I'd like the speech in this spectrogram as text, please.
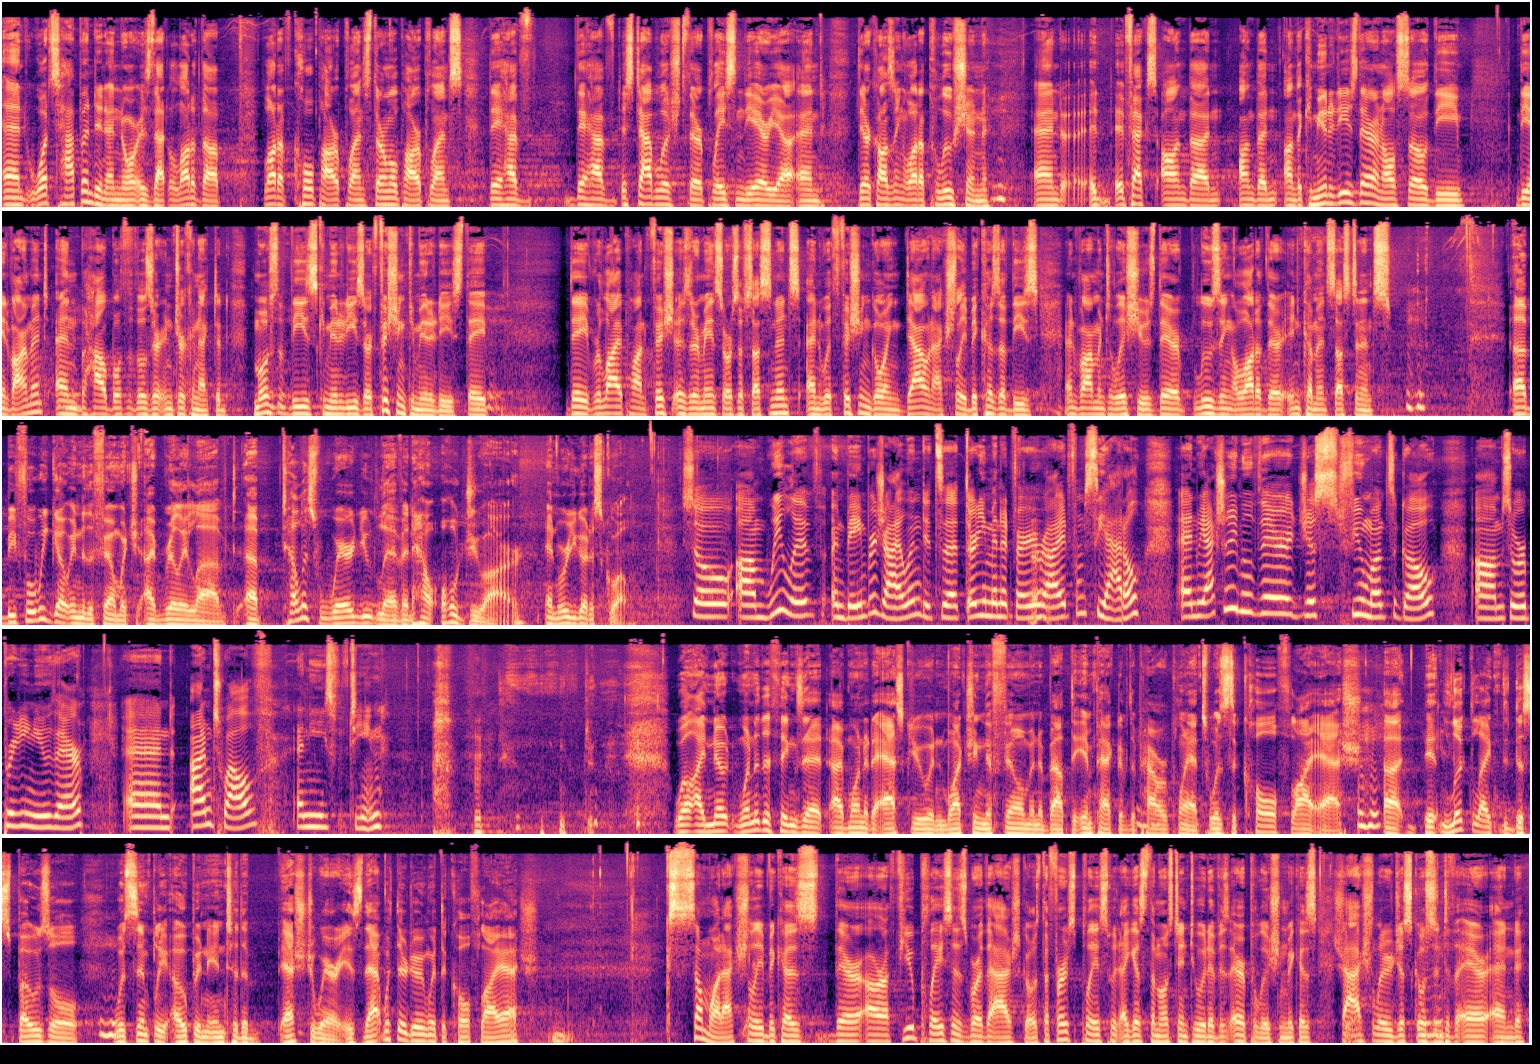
And what's happened in Ennore is that a lot of the a lot of coal power plants, thermal power plants, they have they have established their place in the area and they're causing a lot of pollution and effects on the on the on the communities there and also the the environment and mm-hmm. how both of those are interconnected. Most of these communities are fishing communities. They mm-hmm. they rely upon fish as their main source of sustenance, and with fishing going down, actually because of these environmental issues, they're losing a lot of their income and sustenance. Mm-hmm. Uh, before we go into the film, which I really loved, uh, tell us where you live and how old you are, and where you go to school. So um, we live in Bainbridge Island. It's a 30 minute ferry oh. ride from Seattle. And we actually moved there just a few months ago. Um, so we're pretty new there. And I'm 12 and he's 15. Well, I note one of the things that I wanted to ask you in watching the film and about the impact of the mm-hmm. power plants was the coal fly ash. Mm-hmm. Uh, it looked like the disposal mm-hmm. was simply open into the estuary. Is that what they're doing with the coal fly ash? Somewhat, actually, because there are a few places where the ash goes. The first place, which I guess the most intuitive, is air pollution, because sure. the ash literally just goes mm-hmm. into the air. And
